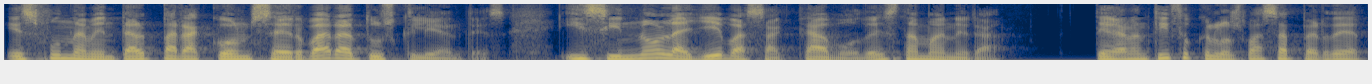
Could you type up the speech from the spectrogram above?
es fundamental para conservar a tus clientes. Y si no la llevas a cabo de esta manera, te garantizo que los vas a perder,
